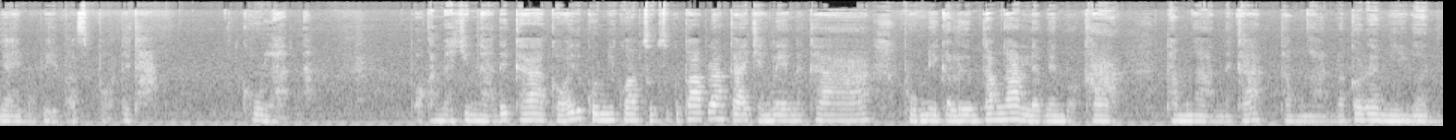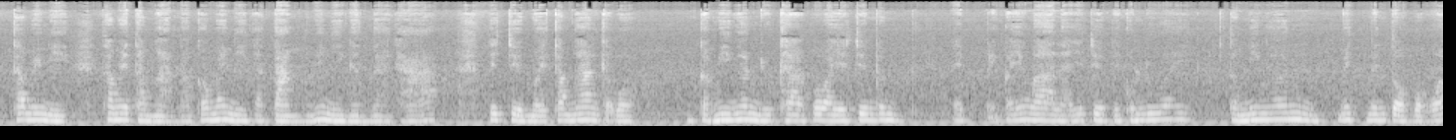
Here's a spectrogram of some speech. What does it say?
ใหญ่ๆมองไปเห็นพาสปอร์ตได้ค่ะ โคราชนะบอกันในคลิปหน้าด้วยค่ะ ขอให้ทุกคนมีความสุขสุขภาพร่างกายแข็งแรงนะคะผมนี่ก็เริ่มทำงานแล้วแมนบอกค่ะทำงานนะคะทำงานแล้วก็ได้มีเงิน ถ้าไม่มีถ้าไม่ทำงานแล้วก็ไม่มีกระตังไม่มีเงินนะคะจะเจอไว้ทำงานกับบอกก็มีเงินอยู่ค่ะ เพราะว่ายายเจิมเป็นเป็นก็ยังว่าแหละยายเจิมเป็นคนรวย ต้องมีเงินไม่ไม่ตอบบอกว่า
